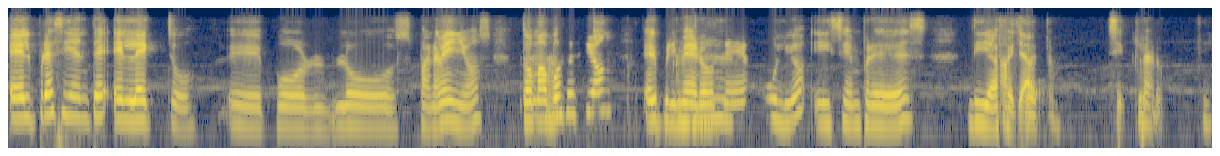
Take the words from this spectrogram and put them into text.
el presidente electo eh, por los panameños toma Ajá. posesión el primero Ah. de julio y siempre es día feriado. Sí. Claro, sí.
